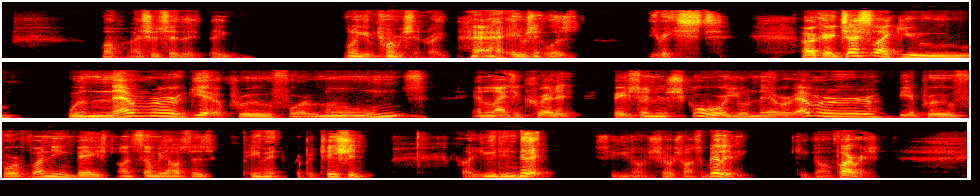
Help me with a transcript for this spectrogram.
Well, I should say they, they only gave 20%, right? 80% was erased. Okay, just like you will never get approved for loans and lines of credit based on your score, you'll never ever be approved for funding based on somebody else's payment reputation because you didn't do it. So you don't show responsibility. Keep going forward.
